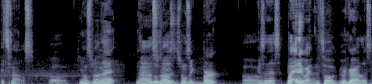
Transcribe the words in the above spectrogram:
It smells. Oh, You don't oh, smell that? No, it it smells. good. It smells like burnt Oh, because of this. But anyway, it's all good. regardless,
